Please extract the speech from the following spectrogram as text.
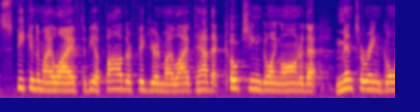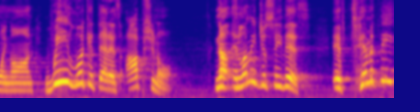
speak into my life, to be a father figure in my life, to have that coaching going on or that mentoring going on. We look at that as optional. Now, and let me just say this if Timothy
